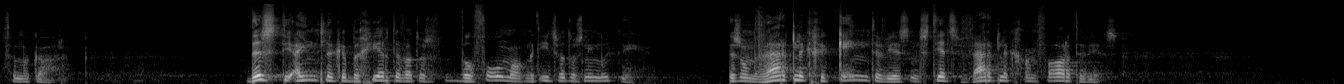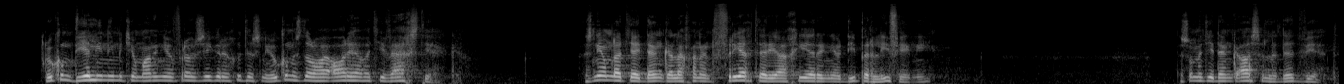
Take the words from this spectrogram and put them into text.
vir mekaar. Dis die eintlike begeerte wat ons wil volmaak met iets wat ons nie moet nie. Dis om werklik geken te wees en steeds werklik aanvaar te wees. Hoekom deel jy nie met jou man en jou vrou sekere goeders nie? Hoekom is daar daai area wat jy wegsteek? Dis nie omdat jy dink hulle gaan in vreugde reageer en jou dieper lief hê nie. Dis omdat jy dink as hulle dit weet.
